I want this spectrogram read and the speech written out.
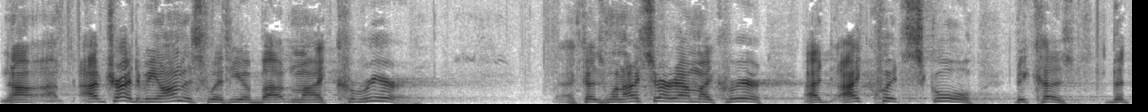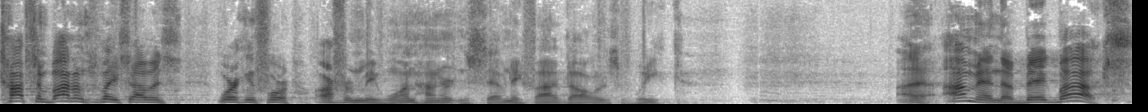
Now, I've tried to be honest with you about my career. Because when I started out my career, I, I quit school because the tops and bottoms place I was working for offered me $175 a week. I, I'm in the big bucks.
